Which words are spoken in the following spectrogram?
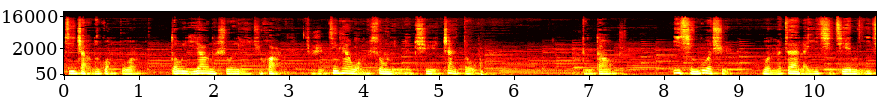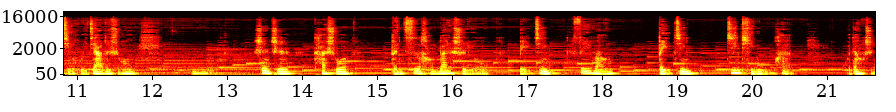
机长的广播，都一样的说了一句话，就是今天我们送你们去战斗。等到疫情过去，我们再来一起接你一起回家的时候，嗯，甚至他说，本次航班是由北京飞往北京，经停武汉。我当时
